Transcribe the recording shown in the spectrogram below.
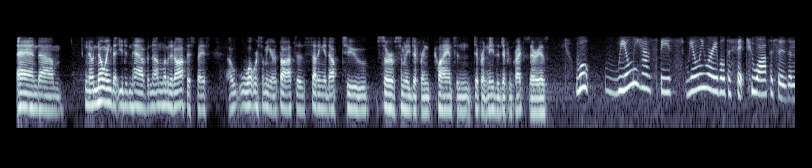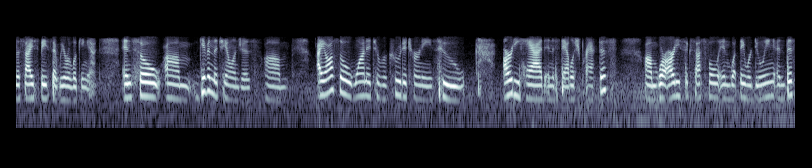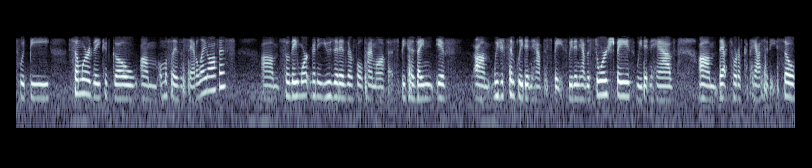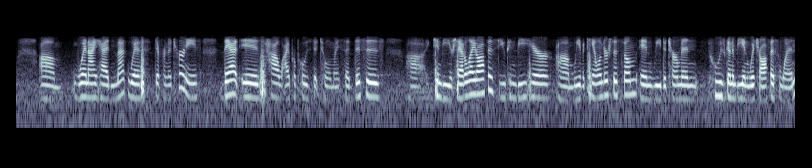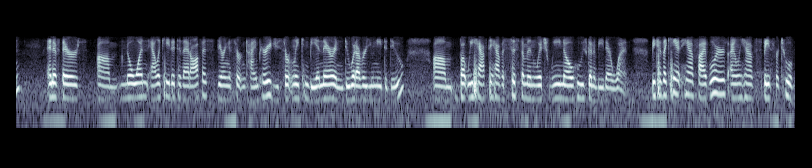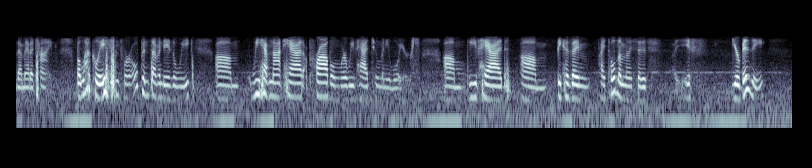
and um, you know, knowing that you didn't have an unlimited office space, uh, what were some of your thoughts as setting it up to serve so many different clients and different needs in different practice areas? Well, we only have space. We only were able to fit two offices in the size space that we were looking at, and so um, given the challenges. Um, I also wanted to recruit attorneys who already had an established practice, um, were already successful in what they were doing, and this would be somewhere they could go um, almost as a satellite office. Um, so they weren't going to use it as their full-time office because I, if um, we just simply didn't have the space, we didn't have the storage space, we didn't have um, that sort of capacity. So um, when I had met with different attorneys, that is how I proposed it to them. I said, "This is uh, can be your satellite office. You can be here. Um, we have a calendar system, and we determine who's going to be in which office when. And if there's um, no one allocated to that office during a certain time period, you certainly can be in there and do whatever you need to do. Um, but we have to have a system in which we know who's going to be there when. Because I can't have five lawyers, I only have space for two of them at a time. But luckily, since we're open seven days a week, um, we have not had a problem where we've had too many lawyers. Um, we've had um, because I'm. I told them I said if if you're busy,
